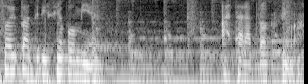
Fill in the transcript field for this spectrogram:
Soy Patricia Pomies. Hasta la próxima.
